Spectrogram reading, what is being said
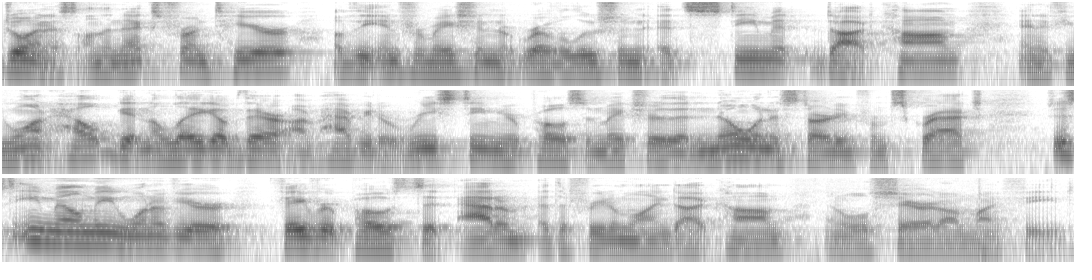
join us on the next frontier of the information revolution at Steemit.com. And if you want help getting a leg up there, I'm happy to re-steem your posts and make sure that no one is starting from scratch. Just email me one of your favorite posts at adam at thefreedomline.com and we'll share it on my feed.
